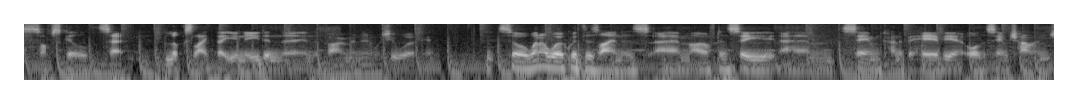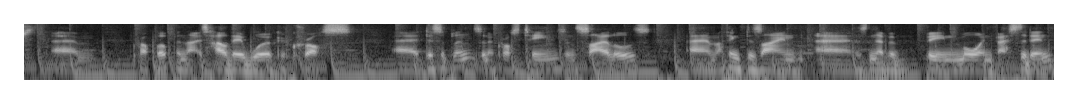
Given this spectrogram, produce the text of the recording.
soft skill set looks like that you need in the, in the environment in which you're working. So when I work with designers, um, I often see um, the same kind of behaviour or the same challenge um, crop up, and that is how they work across uh, disciplines and across teams and silos. Um, I think design uh, has never been more invested in,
